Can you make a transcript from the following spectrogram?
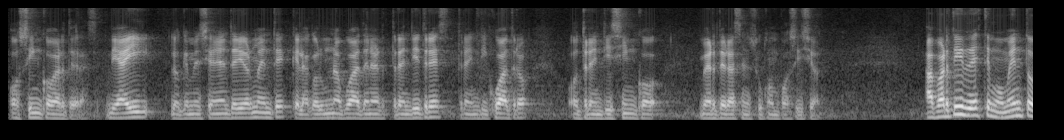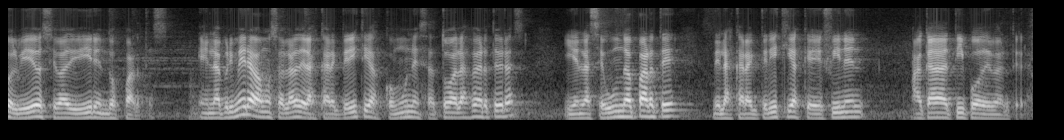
o 5 vértebras. De ahí lo que mencioné anteriormente, que la columna pueda tener 33, 34 o 35 vértebras en su composición. A partir de este momento el video se va a dividir en dos partes. En la primera vamos a hablar de las características comunes a todas las vértebras y en la segunda parte de las características que definen a cada tipo de vértebras.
